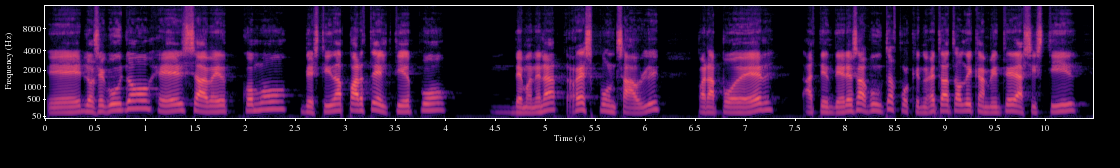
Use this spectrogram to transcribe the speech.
Eh, lo segundo es saber cómo destina parte del tiempo de manera responsable para poder atender esas juntas, porque no se trata únicamente de asistir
